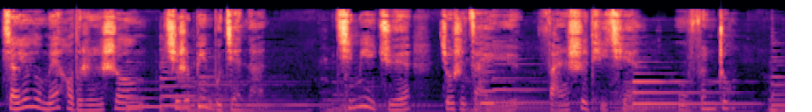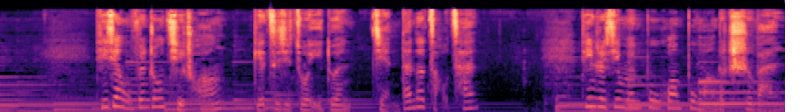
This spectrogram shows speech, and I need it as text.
想拥有美好的人生，其实并不艰难，其秘诀就是在于凡事提前五分钟。提前五分钟起床，给自己做一顿简单的早餐，听着新闻不慌不忙的吃完，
